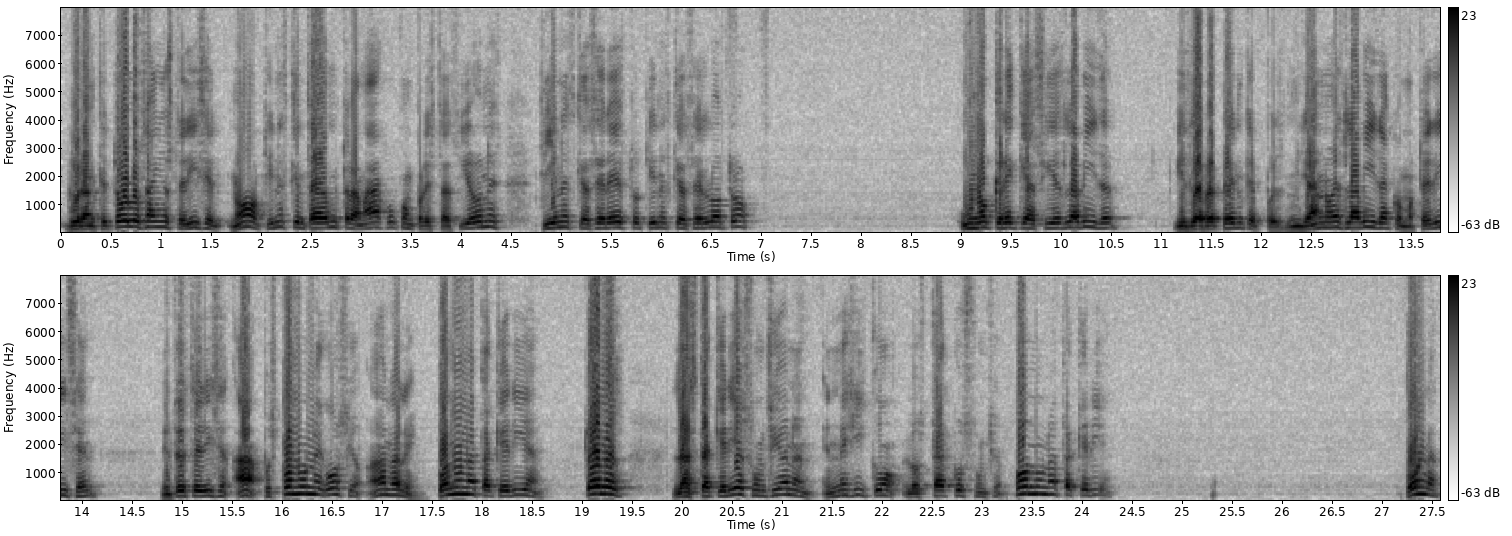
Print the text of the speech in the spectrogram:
Durante todos los años te dicen, no, tienes que entrar a un trabajo con prestaciones, tienes que hacer esto, tienes que hacer lo otro. Uno cree que así es la vida y de repente pues ya no es la vida como te dicen. Entonces te dicen, ah, pues pon un negocio, ándale, pon una taquería. Todas las, las taquerías funcionan. En México los tacos funcionan. Pon una taquería. Ponla.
